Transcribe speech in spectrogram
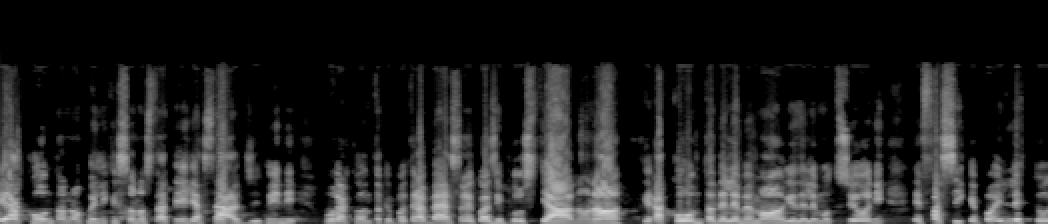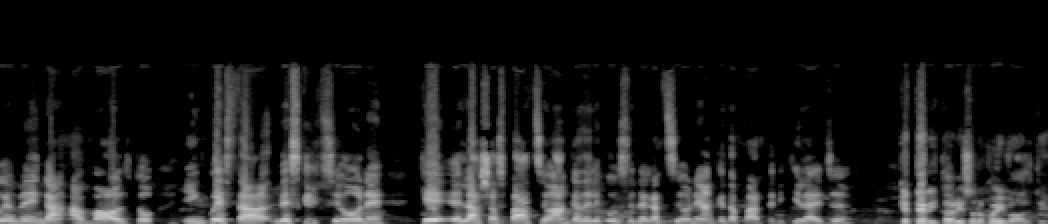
e raccontano quelli che sono stati gli assaggi, quindi un racconto che potrebbe essere quasi prustiano, no? che racconta delle memorie, delle emozioni e fa sì che poi il lettore venga avvolto in questa descrizione che lascia spazio anche a delle considerazioni anche da parte di chi legge. Che territori sono coinvolti?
